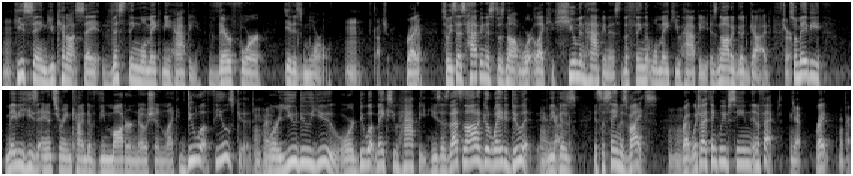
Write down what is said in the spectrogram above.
Mm. He's saying you cannot say this thing will make me happy, therefore it is moral. Gotcha. right? So he says happiness does not work like human happiness, the thing that will make you happy is not a good guide. Sure. So maybe maybe he's answering kind of the modern notion like do what feels good Mm-hmm. or you do you or do what makes you happy. He says that's not a good way to do it because it's the same as vice, right? Which I think we've seen in effect. Mm-hmm. Yep. Right? Okay.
